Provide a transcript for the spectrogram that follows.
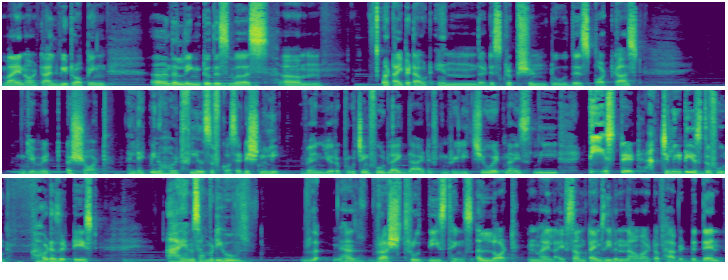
Why not? I'll be dropping uh, the link to this verse um, or type it out in the description to this podcast. Give it a shot and let me know how it feels of course. Additionally when you're approaching food like that if you can really chew it nicely taste it actually taste the food how does it taste? I am somebody who's has rushed through these things a lot in my life sometimes even now out of habit. But then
